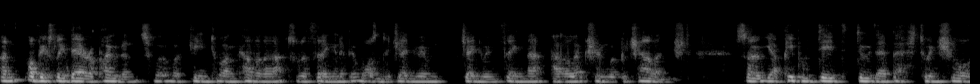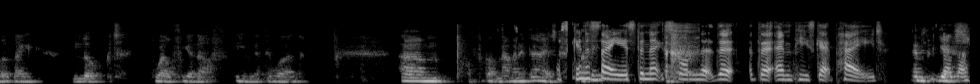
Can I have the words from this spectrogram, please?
and obviously their opponents were, were keen to uncover that sort of thing. And if it wasn't a genuine genuine thing, that, that election would be challenged. So yeah, people did do their best to ensure that they looked wealthy enough, even if they weren't. Um, I've forgotten how many days. I was going to say, is the next one that, that, that MPs get paid? M- yes,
